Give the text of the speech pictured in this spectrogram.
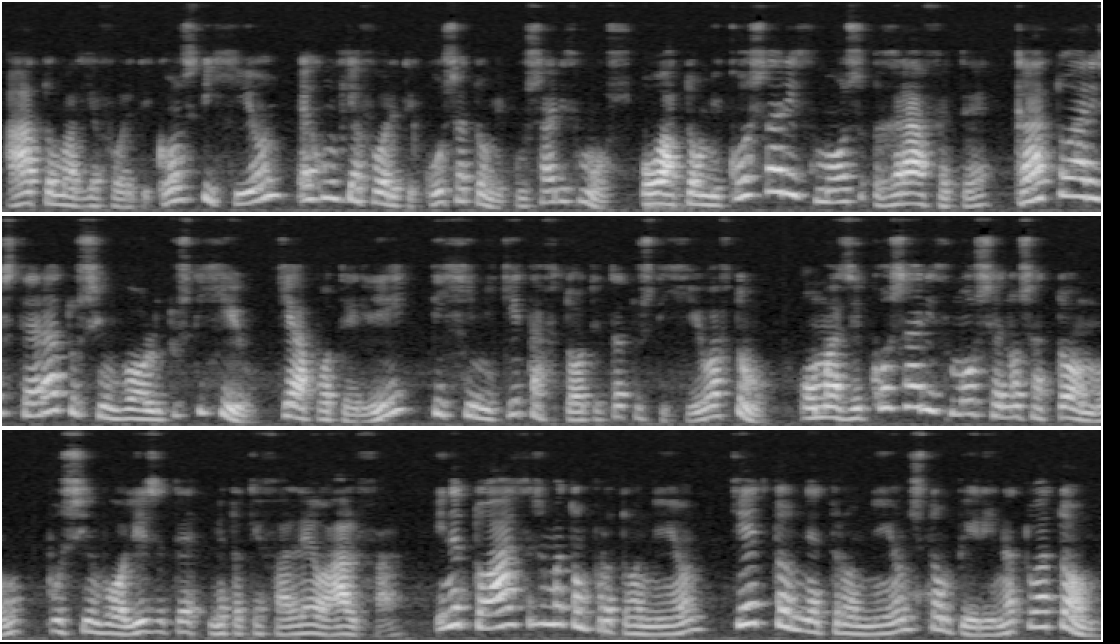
άτομα διαφορετικών στοιχείων έχουν διαφορετικούς ατομικούς αριθμούς. Ο ατομικός αριθμός γράφεται κάτω αριστερά του συμβόλου του στοιχείου και αποτελεί τη χημική ταυτότητα του στοιχείου αυτού. Ο μαζικός αριθμός ενός ατόμου που συμβολίζεται με το κεφαλαίο α είναι το άθροισμα των πρωτονίων και των νετρονίων στον πυρήνα του ατόμου.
